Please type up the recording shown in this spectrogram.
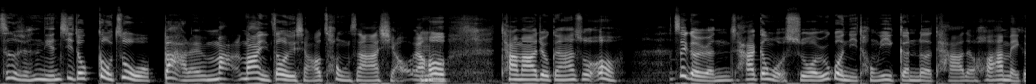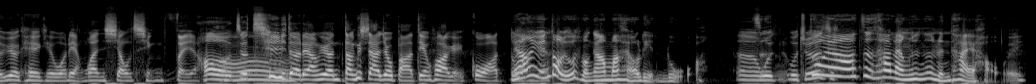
这个人年纪都够做我爸了，妈妈，你到底想要冲杀小？”然后他妈就跟他说：“哦。”这个人他跟我说，如果你同意跟了他的话，他每个月可以给我两万孝亲费，然后就气得梁元当下就把电话给挂断。梁元到底为什么跟他妈还要联络啊？嗯，我我觉得对啊，这他梁元的人太好哎。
